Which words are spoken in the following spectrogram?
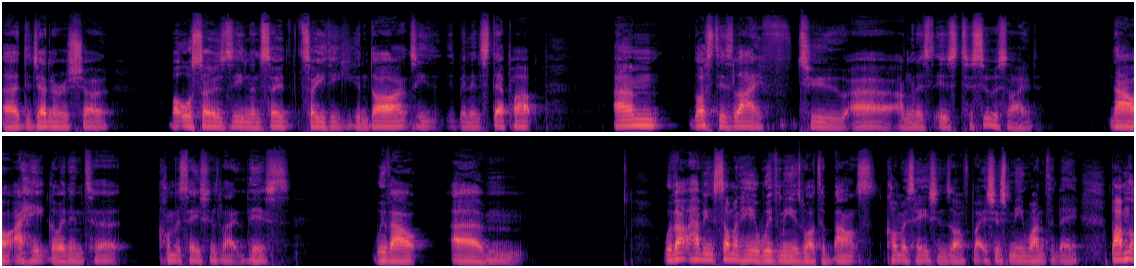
uh, DeGeneres show, but also seen in so so you think you can dance. He's been in Step Up. Um, lost his life to uh, I'm gonna is to suicide. Now I hate going into conversations like this without um, without having someone here with me as well to bounce conversations off. But it's just me one today. But I'm not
